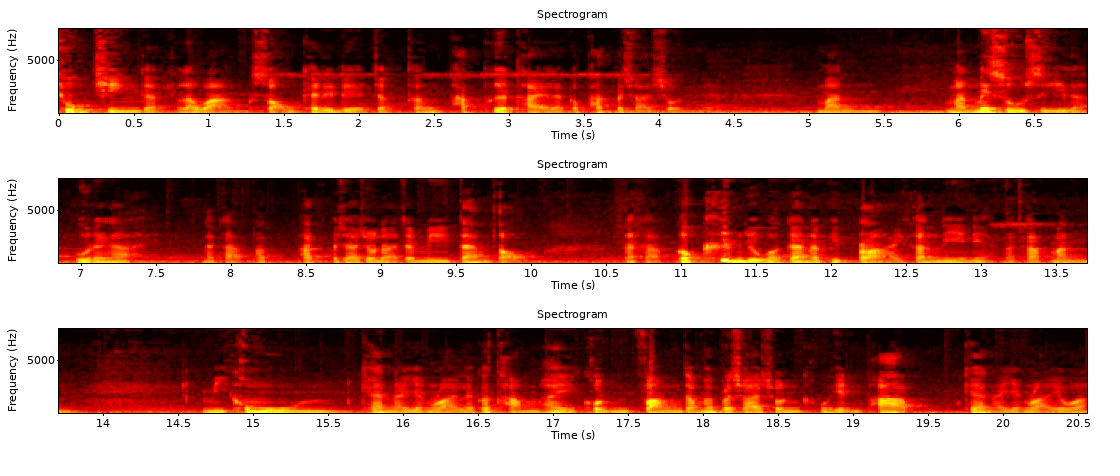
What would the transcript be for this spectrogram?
ช่วงชิงกันระหว่าง2แคนดิเดตจากทั้งพรรคเพื่อไทยแล้วก็พรรคประชาชนเนี่ยมันมันไม่สูสีกันพูดง่ายๆนะครับพรรคพรรคประชาชนอาจจะมีแต้มต่อนะครับก็ขึ้นอยู่ว่าการอภิปรายครั้งนี้เนี่ยนะครับมันมีข้อมูลแค่ไหนอย่างไร แล้วก็ทำให้คนฟังทำให้ประชาชนเขาเห็นภาพแค่ไหนอย่างไรว่า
